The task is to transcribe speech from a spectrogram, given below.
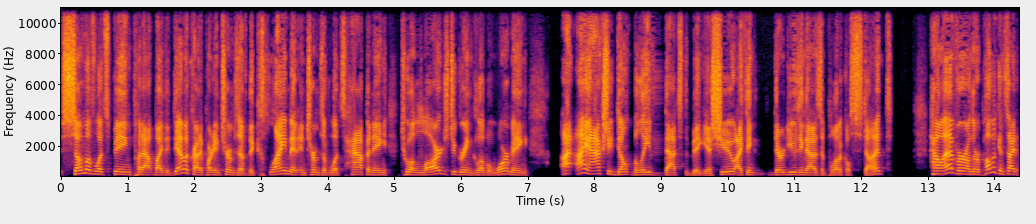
some of what's being put out by the Democratic Party in terms of the climate, in terms of what's happening to a large degree in global warming, I, I, actually don't believe that's the big issue. I think they're using that as a political stunt. However, on the Republican side,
